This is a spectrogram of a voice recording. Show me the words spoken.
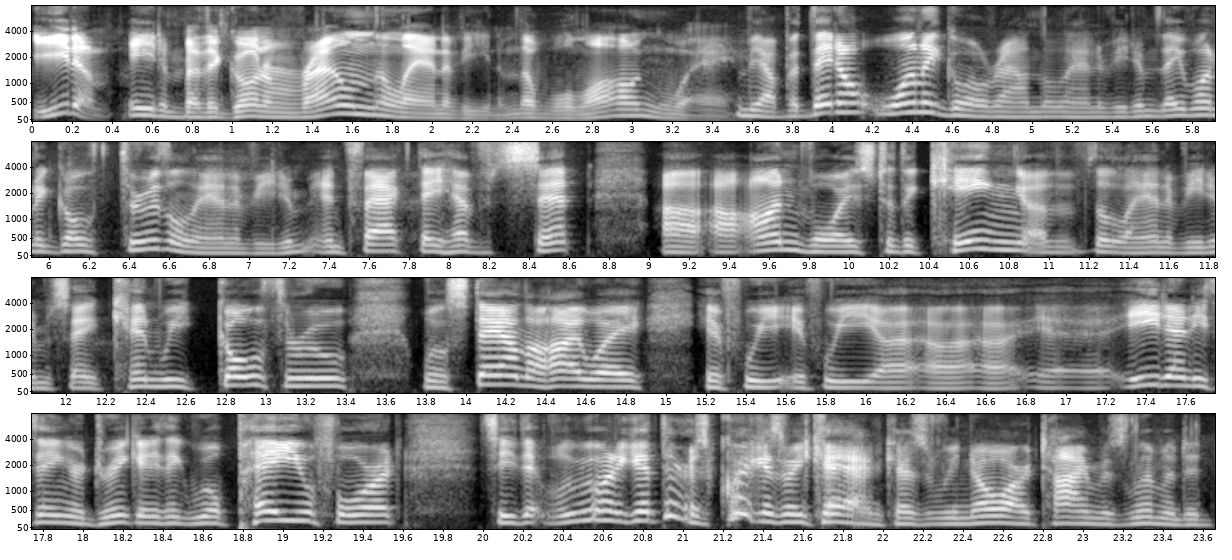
Edom, Edom. but they're going around the land of Edom the long way. Yeah, but they don't want to go around the land of Edom. They want to go through the land of Edom. In fact, they have sent uh, uh, envoys to the king of the land of Edom, saying, "Can we go through? We'll stay on the highway. If we if we uh, uh, uh, eat anything or drink anything, we'll pay you for it." See that we want to get there as quick as we can because we know our time is limited.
